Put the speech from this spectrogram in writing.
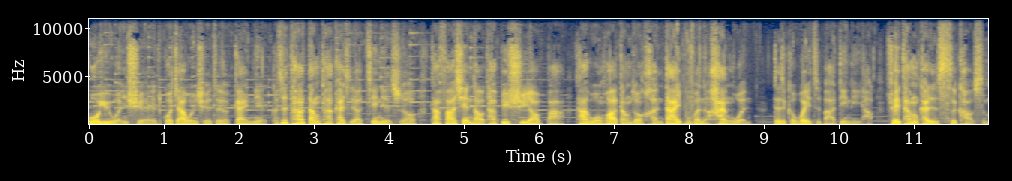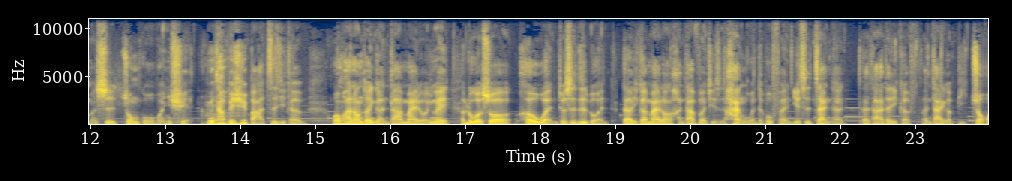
国语文学、国家文学这个概念。可是他当他开始要建立的时候，他发现到他必须要把他文化当中很大一部分的汉文的这个位置把它定理好，所以他们开始思考什么是中国文学，因为他必须把自己的。文化当中一个很大的脉络，因为如果说和文就是日文的一个脉络，很大部分其实汉文的部分也是占了它的一个很大一个比重，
